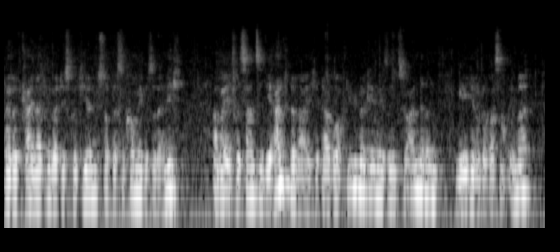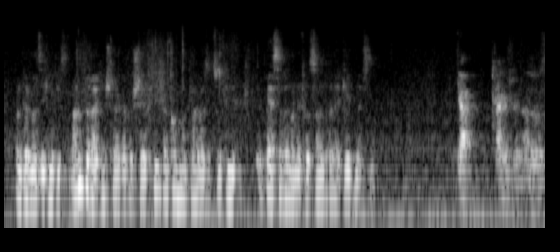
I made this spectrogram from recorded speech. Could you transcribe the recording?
da wird keiner darüber diskutieren müssen, ob das ein Comic ist oder nicht. Aber interessant sind die Randbereiche, da wo auch die Übergänge sind zu anderen Medien oder was auch immer. Und wenn man sich mit diesen Randbereichen stärker beschäftigt, dann kommt man teilweise zu viel besseren und interessanteren Ergebnissen. Ja, Dankeschön. Also das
